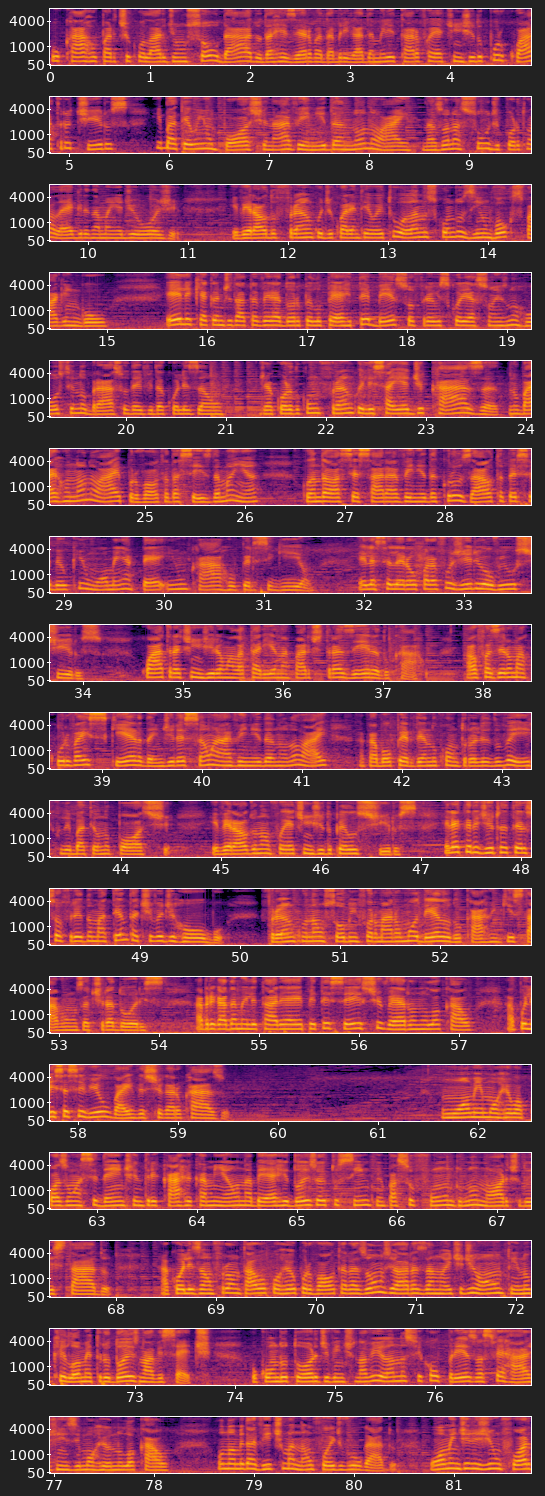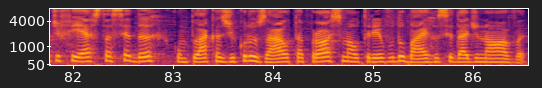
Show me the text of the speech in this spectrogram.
O carro particular de um soldado da reserva da Brigada Militar foi atingido por quatro tiros e bateu em um poste na Avenida Nonoai, na zona sul de Porto Alegre, na manhã de hoje. Everaldo Franco, de 48 anos, conduzia um Volkswagen Gol. Ele, que é candidato a vereador pelo PRTB, sofreu escoriações no rosto e no braço devido à colisão. De acordo com Franco, ele saía de casa, no bairro Nonoai, por volta das 6 da manhã, quando, ao acessar a Avenida Cruz Alta, percebeu que um homem a pé e um carro o perseguiam. Ele acelerou para fugir e ouviu os tiros. Quatro atingiram a lataria na parte traseira do carro. Ao fazer uma curva à esquerda em direção à Avenida Nonoai, acabou perdendo o controle do veículo e bateu no poste. Everaldo não foi atingido pelos tiros. Ele acredita ter sofrido uma tentativa de roubo. Franco não soube informar o modelo do carro em que estavam os atiradores. A Brigada Militar e a EPTC estiveram no local. A Polícia Civil vai investigar o caso. Um homem morreu após um acidente entre carro e caminhão na BR-285 em Passo Fundo, no norte do estado. A colisão frontal ocorreu por volta das 11 horas da noite de ontem, no quilômetro 297. O condutor, de 29 anos, ficou preso às ferragens e morreu no local. O nome da vítima não foi divulgado. O homem dirigia um Ford Fiesta Sedan com placas de cruz alta próxima ao trevo do bairro Cidade Nova.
